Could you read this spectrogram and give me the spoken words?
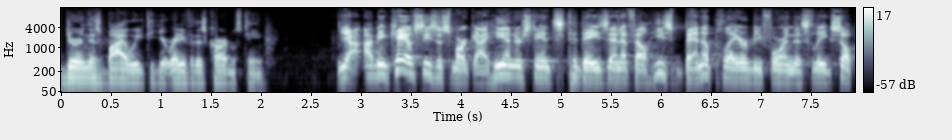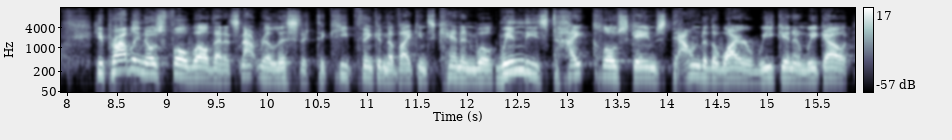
during this bye week to get ready for this Cardinals team? Yeah, I mean, KOC's a smart guy. He understands today's NFL. He's been a player before in this league. So he probably knows full well that it's not realistic to keep thinking the Vikings can and will win these tight, close games down to the wire week in and week out.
